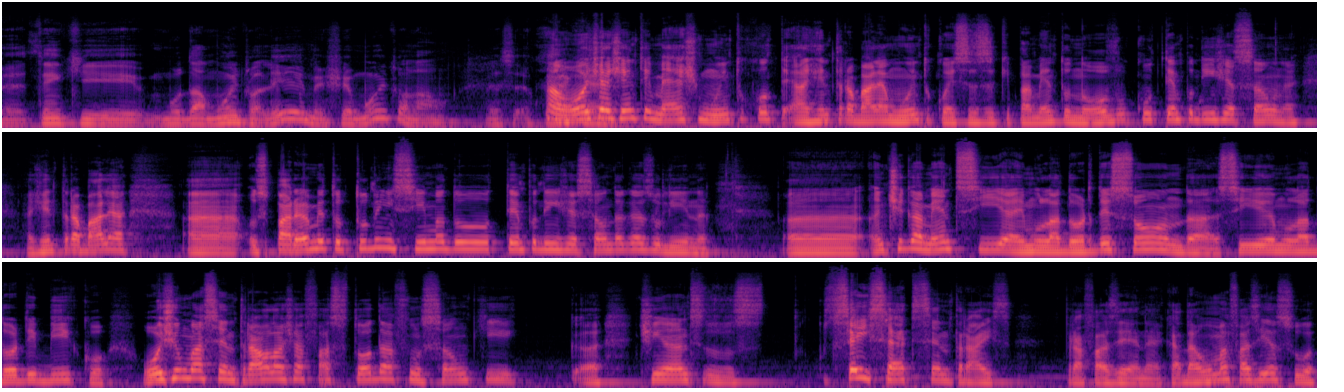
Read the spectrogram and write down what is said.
eh, tem que mudar muito ali, mexer muito ou não? Não, é hoje é? a gente mexe muito com, a gente trabalha muito com esses equipamentos novos com o tempo de injeção, né? A gente trabalha uh, os parâmetros tudo em cima do tempo de injeção da gasolina. Uh, antigamente se ia emulador de sonda, se ia emulador de bico. Hoje uma central ela já faz toda a função que uh, tinha antes dos seis, sete centrais para fazer, né? Cada uma fazia a sua.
